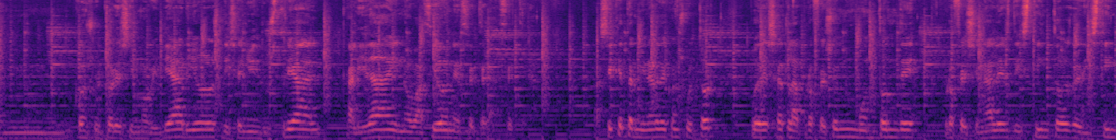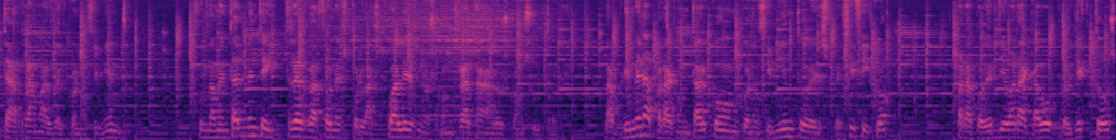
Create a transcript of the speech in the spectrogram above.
em, consultores inmobiliarios, diseño industrial, calidad, innovación, etcétera, etcétera. Así que terminar de consultor puede ser la profesión de un montón de profesionales distintos de distintas ramas del conocimiento. Fundamentalmente hay tres razones por las cuales nos contratan a los consultores. La primera para contar con conocimiento específico para poder llevar a cabo proyectos,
